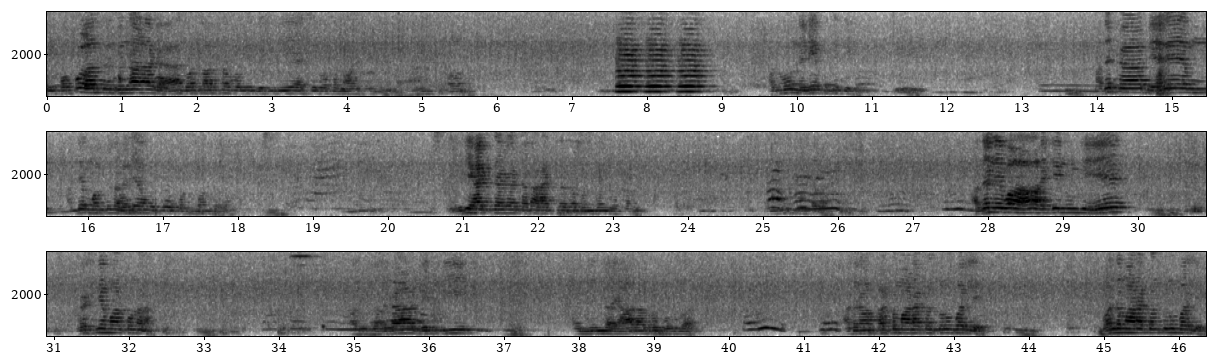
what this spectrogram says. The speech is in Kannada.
ಈ ಕೊಪ್ಪಳ ಹತ್ರ ದೊಡ್ಡ ಲಾಡ್ಸ ಹೋಗಿ ಗೆದ್ದಿಗೆ ಆಶೀರ್ವಾದ ಮಾಡ್ತೀನಿ ಅದು ನಡೆಯ ಪದ್ಧತಿ ಅದಕ್ಕೆ ಬೇರೆ ಅಲ್ಲೇ ಮಕ್ಕಳು ಹಳ್ಳಿ ಹಾಕಿದಾಗ ಕಡ ಹಾಕಿದಾಗ ಬಂದು ಬಂದು ಹೋಗ್ತಾನೆ. ಅದನ್ನ ವಾ ಹಳ್ಳಿ ನುಂಗಿ ಪ್ರಶ್ನೆ ಮಾಡ್ಕೊಂಡ ಅದು ದೊಡ್ಡ ಗದ್ದಿ ಅಲ್ಲಿಂದ ಯಾರಾದರೂ ಬರುದ ಅದನ್ನ ಕಟ್ ಮಾಡಕ್ಕಂತೂ ಬರಲಿ. ಬಂದ್ ಮಾಡಕ್ಕಂತೂ ಬರ್ಲಿ.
